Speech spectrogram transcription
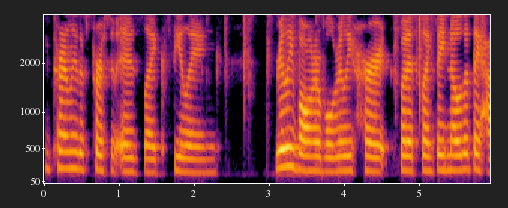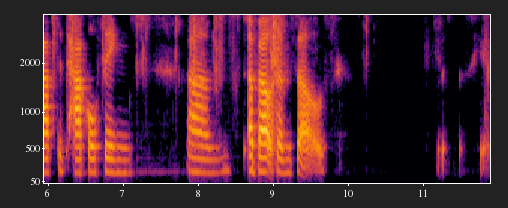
And currently, this person is like feeling really vulnerable, really hurt, but it's like they know that they have to tackle things um, about themselves. What is this here?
